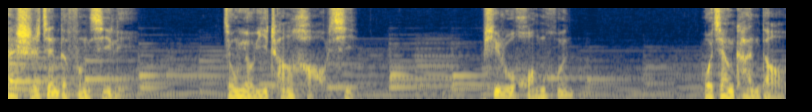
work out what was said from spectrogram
在时间的缝隙里，总有一场好戏。譬如黄昏，我将看到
